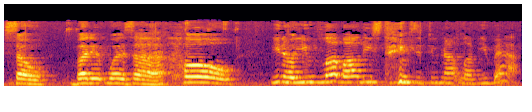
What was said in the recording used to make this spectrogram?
so but it was a whole. You know, you love all these things that do not love you back.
